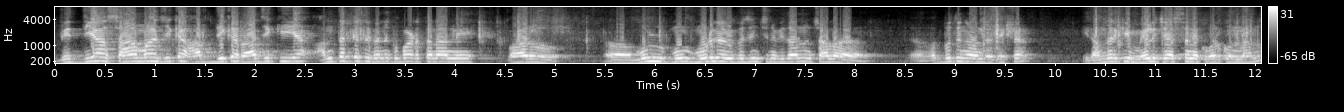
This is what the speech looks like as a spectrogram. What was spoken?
విద్య సామాజిక ఆర్థిక రాజకీయ అంతర్గత వెనుకబాటుతనాన్ని వారు మూడు మూ- మూడుగా విభజించిన విధానం చాలా అద్భుతంగా ఉంది అధ్యక్ష. ఇది అందరికీ మేలు చేస్తూనే కోరుకున్నాను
